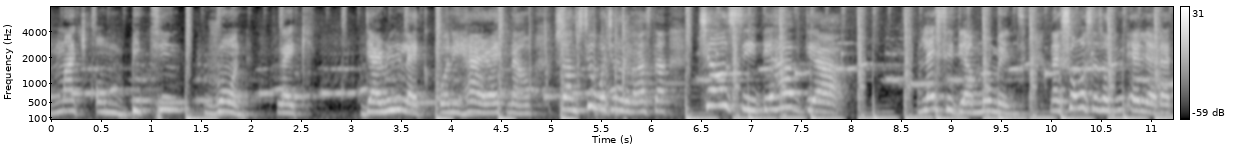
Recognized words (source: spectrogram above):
match unbeaten run like they are really like on a high right now. So i'm still watching on arsenal. Chelsea they have their let's say their moment. Like someone said something earlier that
